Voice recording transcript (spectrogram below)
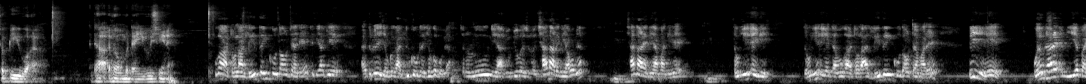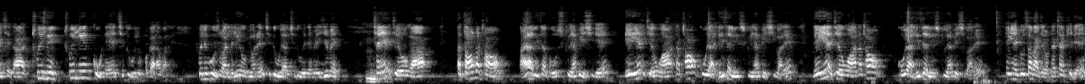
ချက်ပြေးသွားတာဒါအတော့မတန်ယူရှင်းတယ်ကဒေါ်လာ4သိန်း9တောင်းတန်တယ်တပြားပြည့်အဲသူတို့ရဲ့ရုံးကလူကုန်တဲ့ရုံးကပေါ့ဗျာကျွန်တော်တို့နေရာမျိုးပြောမယ်ဆိုတော့ချမ်းသာတဲ့နေရာပေါ့ဗျာချမ်းသာတဲ့နေရာမှာနေတဲ့လုံကြီးအိမ်လေးလုံကြီးအိမ်ရဲ့တန်ဖိုးကဒေါ်လာ4သိန်း9တောင်းတန်ပါတယ်ပြီးရင် ဝယ်ထားတဲ့အမည်ရဲ့ပိုင်ချက်ကထွေးလင်းထွေးလင်းကိုနဲ့ချစ်သူကိုပတ်ကလာပါတယ်ထွေးလင်းကိုဆိုတာလေးလေးကိုပြောတယ်ချစ်သူရချစ်သူရဲ့နာမည်ရေးမယ်ချက်ရဲ့အကျုံးက12549စတူရမ်းပေရှိတယ်။နေရဲ့အကျုံးက2944စတူရမ်းပေရှိပါတယ်။နေရဲ့အကျုံးက2944စတူရမ်းပေရှိပါတယ်။အိမ်ရဲ့ကိုစကကျွန်တော်တစ်ထပ်ဖြစ်တယ်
